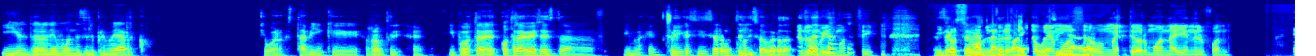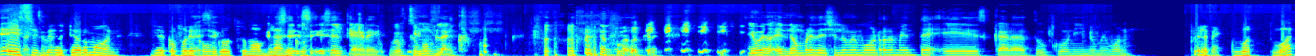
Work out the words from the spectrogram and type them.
y el Doraemon desde el primer arco. Que bueno, está bien que eh, Y pues otra, otra vez esta imagen, creo Sí. que sí se reutilizó, ¿verdad? Es lo mismo, sí. Exactamente, blanco Pero vemos a un meteormón ahí en el fondo. Ese. Meteormon. Yo me confundí con Gotsumon blanco. es- es el que agrego, Gotsumon blanco. no puedo creer. Y bueno, el nombre de Shilumemon realmente es Karatukuni Numemon. Espérame, what? what?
